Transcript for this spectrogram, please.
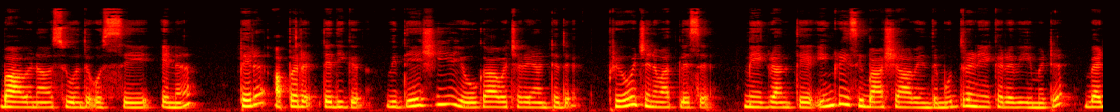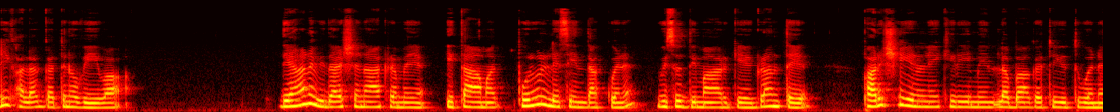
භාවනා සුවඳ ඔස්සේ එන පෙර අපර දෙදිග විදේශීය යෝගාවචරයන්ටද ප්‍රයෝජනවත් ලෙස මේ ග්‍රන්ථය ඉංග්‍රීසි භාෂාවෙන්ද මුද්‍රණය කරවීමට වැඩි කලක් ගත නොවේවා. ධාන විදර්ශනා ක්‍රමය ඊටමත් පුළුල් ලෙසින් දක්වන විසුද්ධි මාර්ගයේ ග්‍රන්ථය පරිශීලනය කිරීමෙන් ලබාගත යුතු වන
